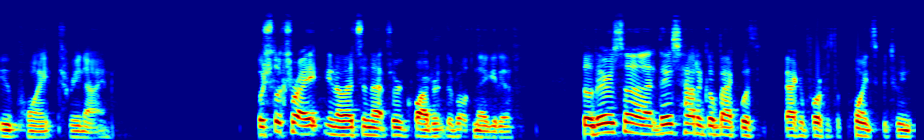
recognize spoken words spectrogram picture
2.39. Which looks right. You know, that's in that third quadrant. They're both negative. So there's uh, there's how to go back with back and forth with the points between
